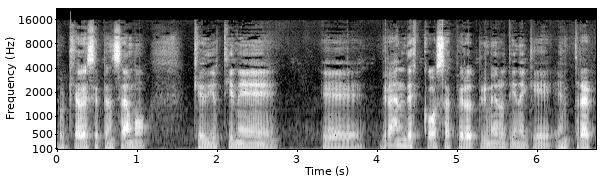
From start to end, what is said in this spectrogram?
Porque a veces pensamos que Dios tiene eh, grandes cosas, pero primero tiene que entrar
